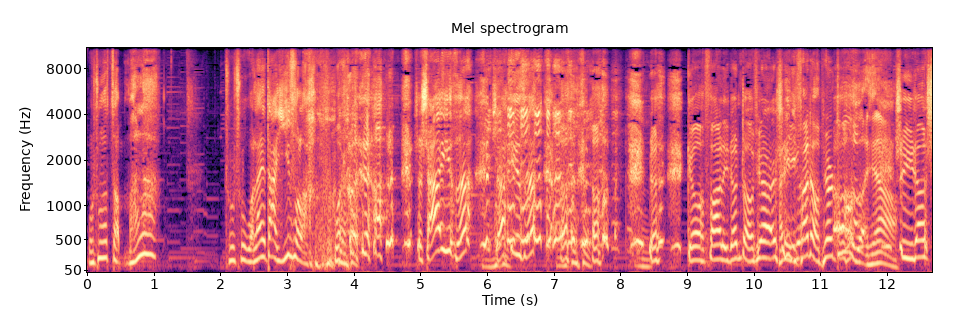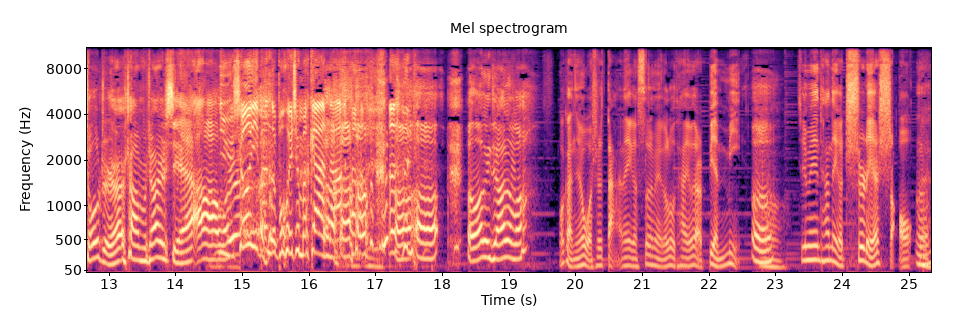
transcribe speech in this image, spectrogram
我说怎么了？说说我来大姨夫了。我说这啥意思？啥意思？人 给我发了一张照片，是一个发照片，多恶心啊！是一张手指，上面全是血啊！女生一般都不会这么干的。啊 啊！老王给你讲讲吧。我感觉我是打那个斯里美格鲁，它有点便秘，嗯。因为它那个吃的也少，嗯。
